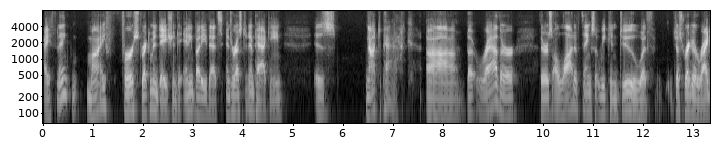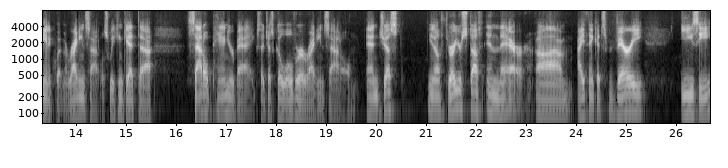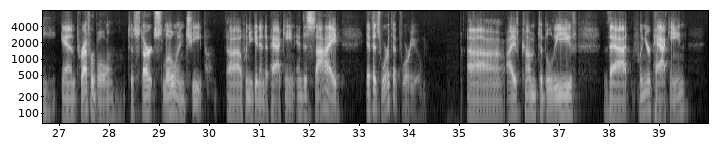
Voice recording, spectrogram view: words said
I think my first recommendation to anybody that's interested in packing is not to pack. uh, but rather there's a lot of things that we can do with just regular riding equipment, riding saddles. We can get uh, saddle pannier bags that just go over a riding saddle and just you know throw your stuff in there. Um, I think it's very easy and preferable to start slow and cheap uh, when you get into packing and decide if it's worth it for you. Uh, I've come to believe that when you're packing,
